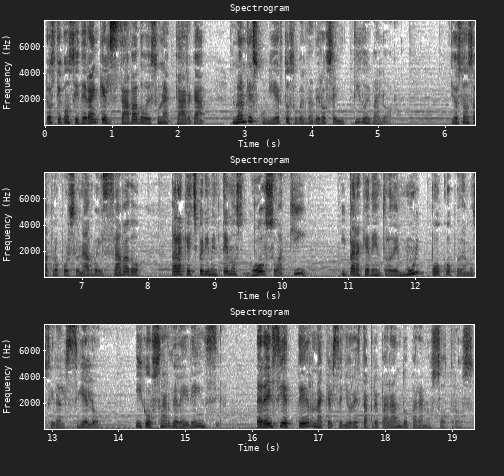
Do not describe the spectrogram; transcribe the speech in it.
Los que consideran que el sábado es una carga no han descubierto su verdadero sentido y valor. Dios nos ha proporcionado el sábado para que experimentemos gozo aquí y para que dentro de muy poco podamos ir al cielo y gozar de la herencia, la herencia eterna que el Señor está preparando para nosotros.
